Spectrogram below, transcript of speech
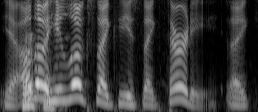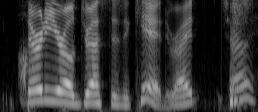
yeah. Although he looks like he's like thirty, like Oh. thirty year old dressed as a kid, right, Charlie?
